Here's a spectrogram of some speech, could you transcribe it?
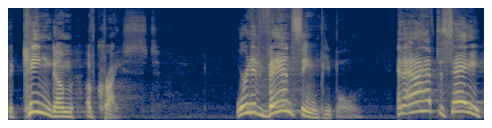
the kingdom of Christ. We're an advancing people. And I have to say,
